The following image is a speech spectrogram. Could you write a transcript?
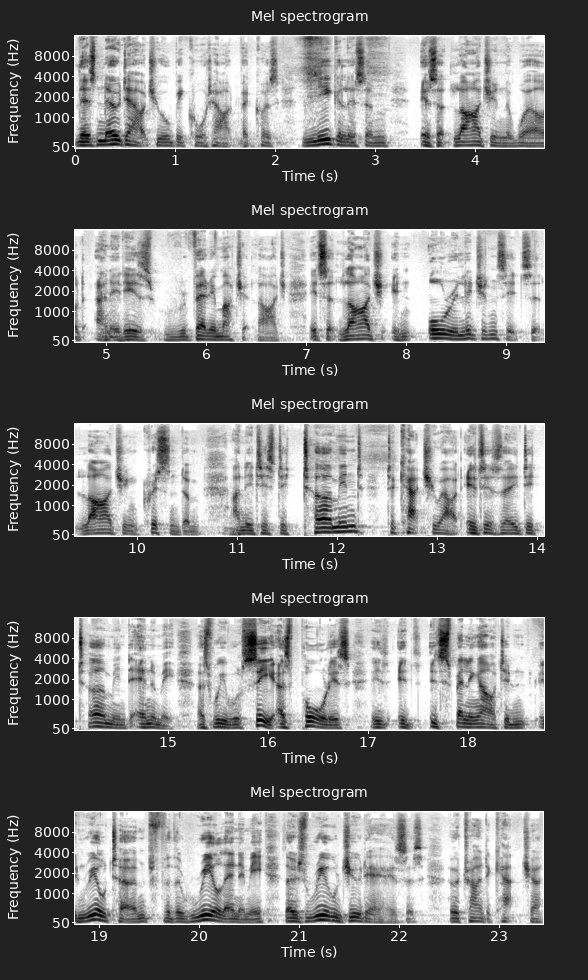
There's no doubt you will be caught out because legalism is at large in the world and it is very much at large. It's at large in all religions, it's at large in Christendom, and it is determined to catch you out. It is a determined enemy, as we will see, as Paul is, is, is, is spelling out in, in real terms for the real enemy, those real Judaizers who are trying to capture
